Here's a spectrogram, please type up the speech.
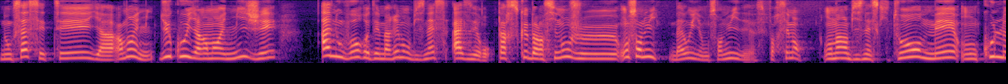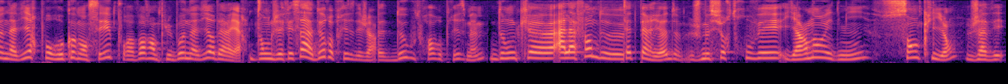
Donc ça, c'était il y a un an et demi. Du coup, il y a un an et demi, j'ai à nouveau redémarrer mon business à zéro. Parce que ben sinon je... on s'ennuie. Bah oui, on s'ennuie forcément. On a un business qui tourne, mais on coule le navire pour recommencer, pour avoir un plus beau navire derrière. Donc j'ai fait ça à deux reprises déjà, deux ou trois reprises même. Donc euh, à la fin de cette période, je me suis retrouvée il y a un an et demi sans clients. J'avais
